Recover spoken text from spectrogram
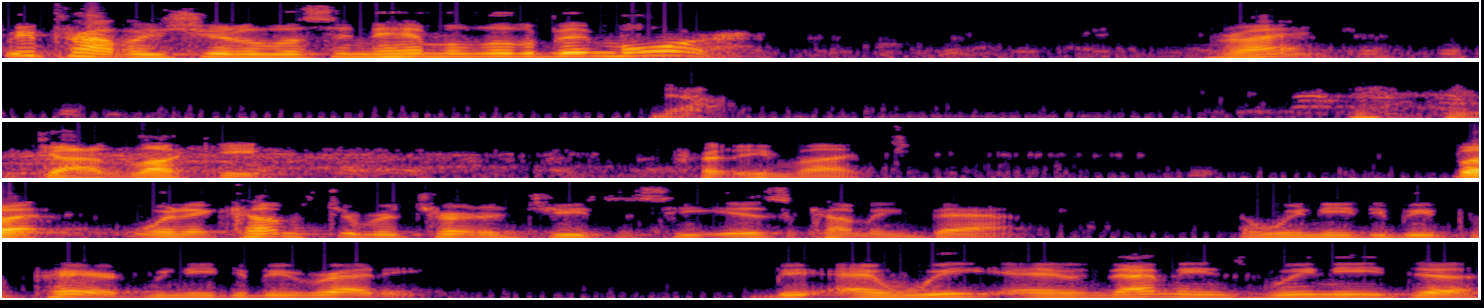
We probably should have listened to him a little bit more. Right? No. Got lucky. Pretty much. But when it comes to return of Jesus, he is coming back. And we need to be prepared. We need to be ready and we and that means we need to,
